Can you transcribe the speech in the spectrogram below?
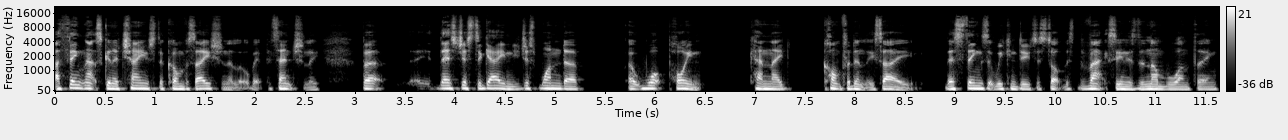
I think that's going to change the conversation a little bit potentially. But there's just again, you just wonder at what point can they confidently say there's things that we can do to stop this. The vaccine is the number one thing.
